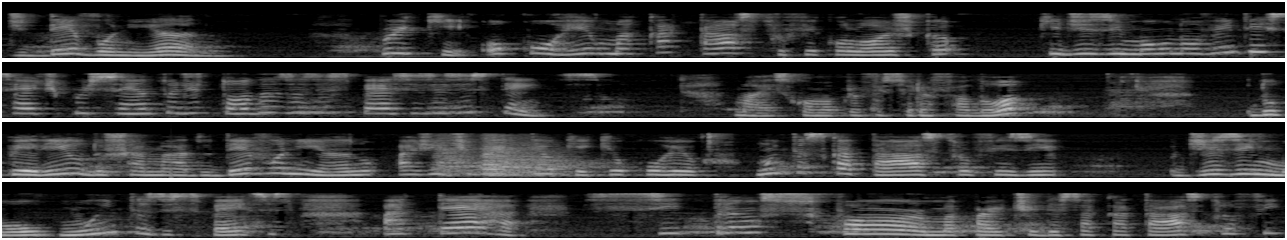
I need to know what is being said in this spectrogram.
de Devoniano, porque ocorreu uma catástrofe ecológica que dizimou 97% de todas as espécies existentes. Mas, como a professora falou, do período chamado Devoniano, a gente vai ter o quê? Que ocorreu muitas catástrofes e dizimou muitas espécies, a Terra se transforma a partir dessa catástrofe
